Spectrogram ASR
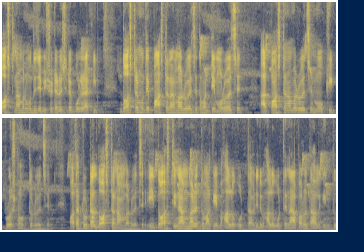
দশটা নাম্বারের মধ্যে যে বিষয়টা রয়েছে, সেটা বলে রাখি। দশটার মধ্যে পাঁচটা নাম্বার রয়েছে, তোমার ডেমো রয়েছে। আর পাঁচটা নাম্বার রয়েছে মৌখিক প্রশ্ন উত্তর রয়েছে। অর্থাৎ টোটাল দশটা নাম্বার রয়েছে। এই দশটি নাম্বারে তোমাকে ভালো করতে হবে। যদি ভালো করতে না পারো, তাহলে কিন্তু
